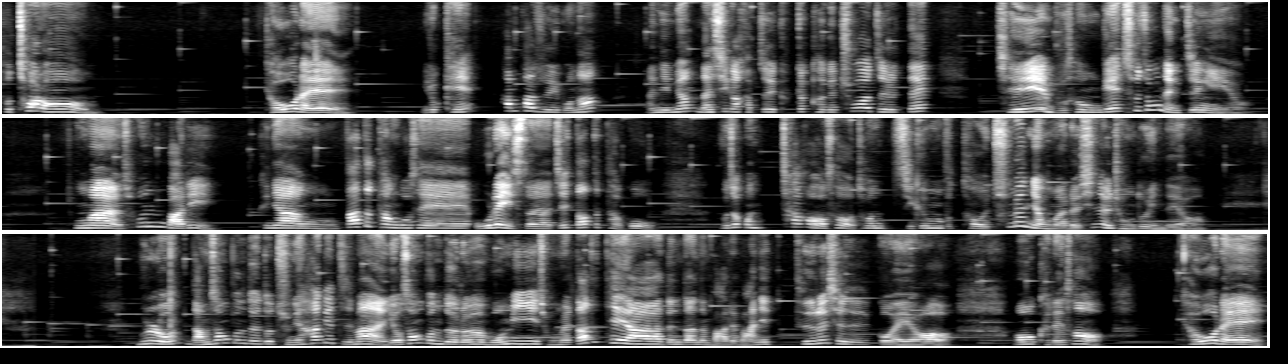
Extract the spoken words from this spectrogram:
저처럼 겨울에 이렇게 한파주의보나 아니면 날씨가 갑자기 급격하게 추워질 때 제일 무서운 게 수족냉증이에요. 정말 손발이 그냥 따뜻한 곳에 오래 있어야지 따뜻하고 무조건 차가워서 전 지금부터 수면 양말을 신을 정도인데요. 물론 남성분들도 중요하겠지만 여성분들은 몸이 정말 따뜻해야 된다는 말을 많이 들으실 거예요. 어, 그래서 겨울에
